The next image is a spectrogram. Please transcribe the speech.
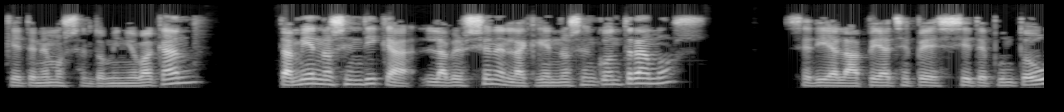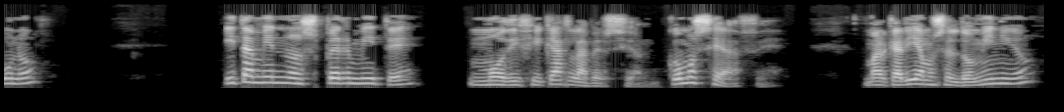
que tenemos el dominio bacán. También nos indica la versión en la que nos encontramos, sería la PHP 7.1, y también nos permite modificar la versión. ¿Cómo se hace? Marcaríamos el dominio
